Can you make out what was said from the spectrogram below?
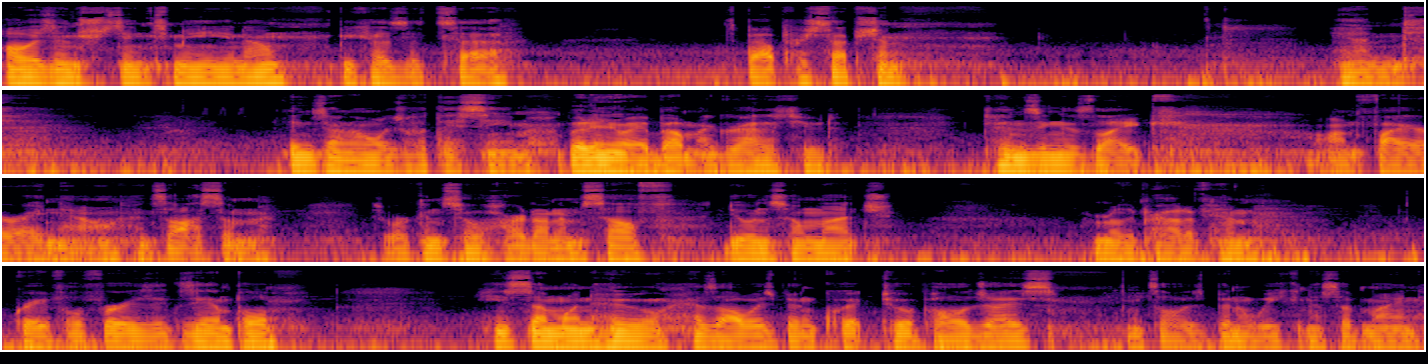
always interesting to me, you know, because it's uh it's about perception and things aren't always what they seem. But anyway, about my gratitude, Tenzing is like on fire right now. It's awesome. He's working so hard on himself, doing so much. I'm really proud of him. Grateful for his example. He's someone who has always been quick to apologize. It's always been a weakness of mine.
